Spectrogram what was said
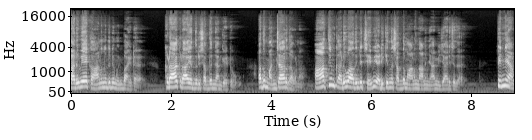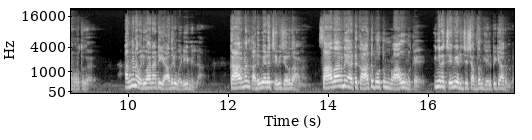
കടുവയെ കാണുന്നതിന് മുൻപായിട്ട് കിടാ കിടാ എന്നൊരു ശബ്ദം ഞാൻ കേട്ടു. അത് അഞ്ചാറ് തവണ. ആദ്യം കടുവ അതിന്റെ ചെവി അടിക്കുന്ന ശബ്ദമാണെന്നാണ് ഞാൻ വിചാരിച്ചത്. പിന്നെയാണ് ഓർത്തത്. അങ്ങനെ വരുവാനായിട്ട് യാതൊരു വഴിയുമില്ല. കാരണം കടുവയുടെ ചെവി ചെറുതാണ്. സാധാരണയായിട്ട് കാട്ടുപോത്തും മ്ലാവുമൊക്കെ ഇങ്ങനെ ചെവി അടിച്ച് ശബ്ദം കേൾപ്പിക്കാറുണ്ട്.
